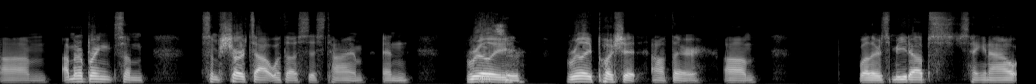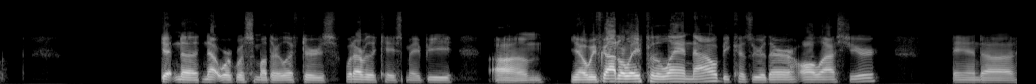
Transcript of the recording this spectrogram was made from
Um I'm going to bring some some shirts out with us this time and really really push it out there. Um whether it's meetups, just hanging out, getting to network with some other lifters, whatever the case may be. Um, you know, we've got to lay for the land now because we were there all last year, and uh,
